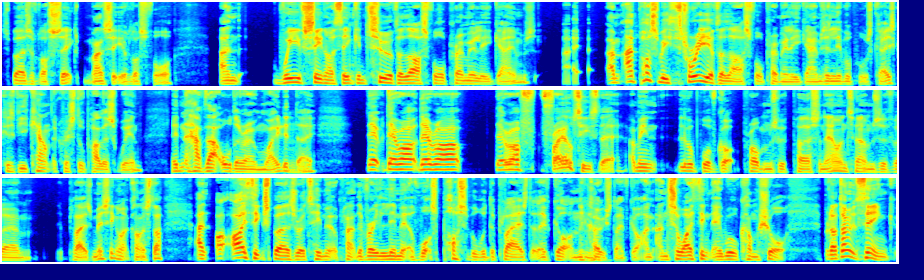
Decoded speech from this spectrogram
Spurs have lost six. Man City have lost four, and we've seen I think in two of the last four Premier League games. uh, And possibly three of the last four Premier League games in Liverpool's case, because if you count the Crystal Palace win, they didn't have that all their own way, did they? There, there are there are there are frailties there. I mean, Liverpool have got problems with personnel in terms of um, players missing, all that kind of stuff. And I, I think Spurs are a team that are playing at the very limit of what's possible with the players that they've got and the coach they've got. And, and so I think they will come short. But I don't think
